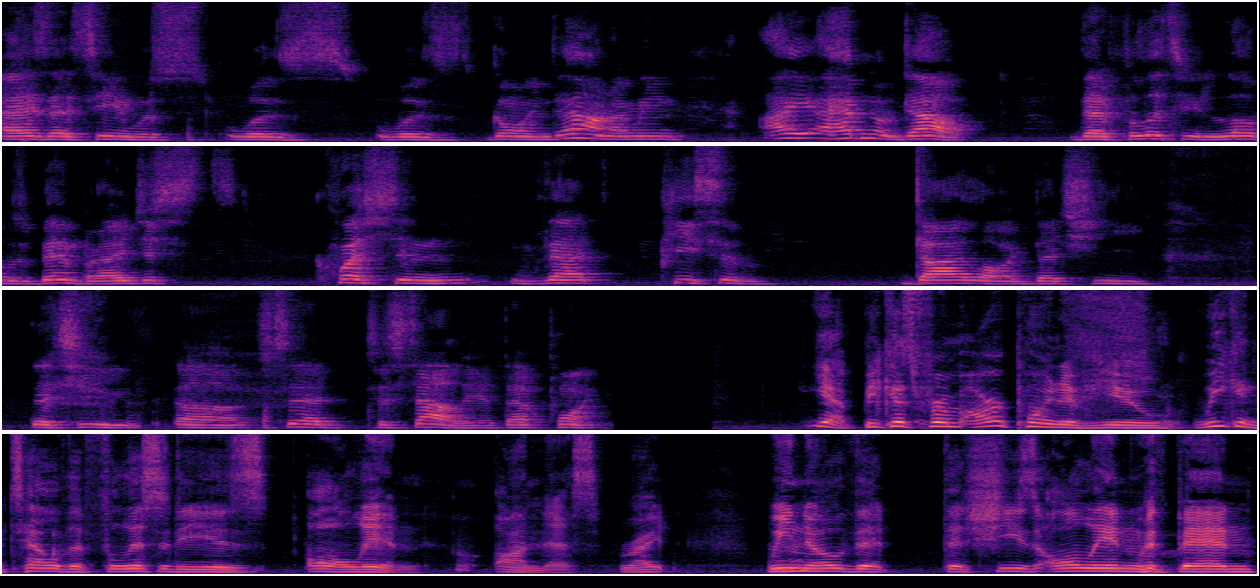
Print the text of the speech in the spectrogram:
as that scene was was was going down. I mean i i have no doubt that felicity loves ben but i just question that piece of dialogue that she that she uh, said to Sally at that point. Yeah, because from our point of view, we can tell that Felicity is all in on this, right? We mm-hmm. know that that she's all in with Ben.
